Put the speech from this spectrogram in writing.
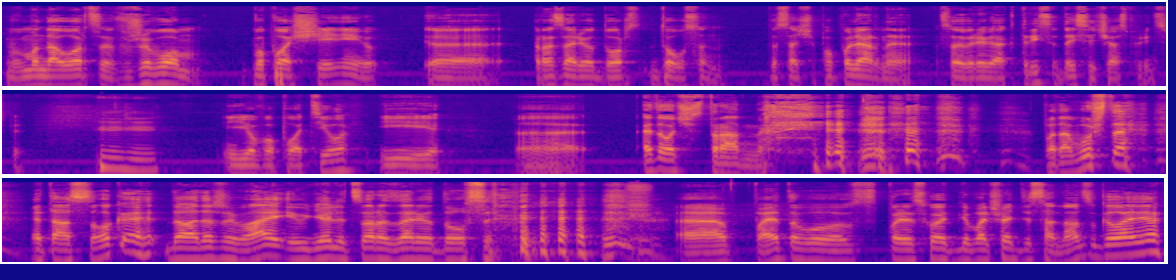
в «Мандалорце» в живом воплощении э, Розарио Дорс, Доусон. Достаточно популярная в свое время актриса, да и сейчас, в принципе. Мгм. Ее воплотила. И э, это очень странно. Потому что это Асока, но она живая, и у нее лицо Розарио Доусон. Э, Поэтому происходит небольшой диссонанс в голове.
